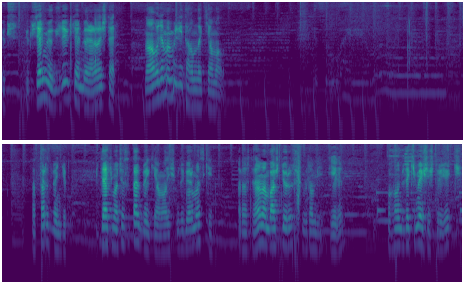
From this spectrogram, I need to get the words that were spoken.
Yüks yükselmiyor, güçlü yükselmiyor arkadaşlar. Ne yapacağım ben milli takımdaki Yamal'ı? Satarız bence. Bir dahaki maça satarız belki Yamal. İşimizi görmez ki. Arkadaşlar hemen başlıyoruz. Şuradan bir diyelim. Bakalım bize kimi eşleştirecek.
